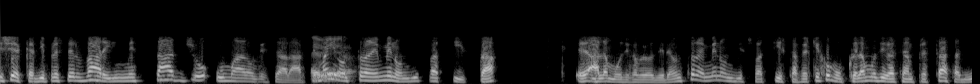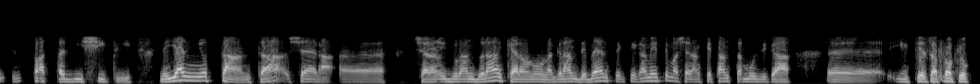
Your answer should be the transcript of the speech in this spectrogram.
si cerca di preservare il messaggio umano che sia l'arte. È Ma vero. io non sono nemmeno un disfattista eh, alla musica, volevo dire, non sono nemmeno un disfattista, perché comunque la musica è sempre stata di, fatta di cicli. Negli anni Ottanta c'era, eh, c'erano i Duran Duran che erano una grande band tecnicamente, ma c'era anche tanta musica eh, intesa proprio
